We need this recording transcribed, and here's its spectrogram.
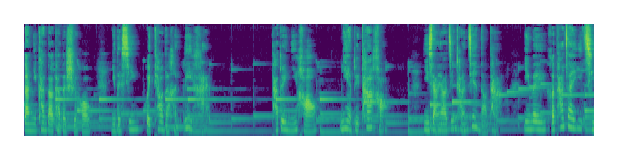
当你看到他的时候，你的心会跳得很厉害。他对你好，你也对他好，你想要经常见到他，因为和他在一起，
